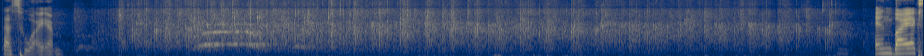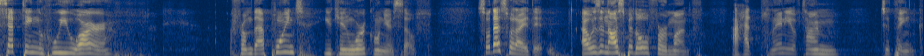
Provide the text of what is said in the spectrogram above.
That's who I am. And by accepting who you are, from that point, you can work on yourself. So that's what I did. I was in hospital for a month. I had plenty of time to think,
